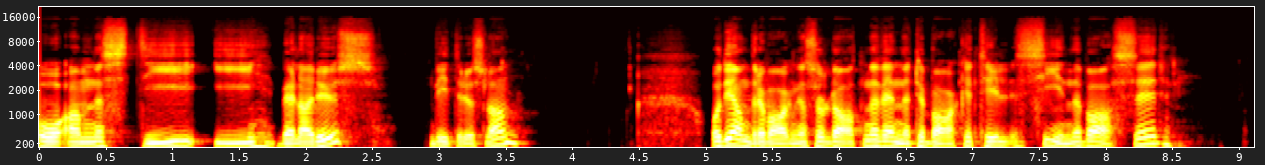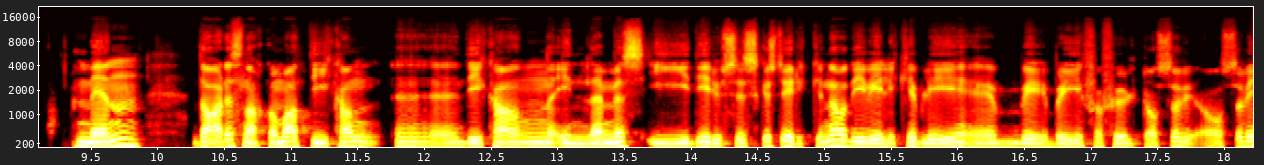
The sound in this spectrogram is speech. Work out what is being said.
og amnesti i Belarus, Hviterussland. Og de andre Wagner-soldatene vender tilbake til sine baser, men da er det snakk om at de kan, eh, de kan innlemmes i de russiske styrkene, og de vil ikke bli, eh, bli, bli forfulgt osv.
